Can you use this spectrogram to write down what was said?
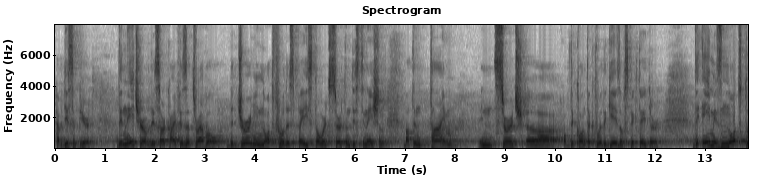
have disappeared. The nature of this archive is a travel, the journey not through the space towards certain destination, but in time, in search uh, of the contact with the gaze of spectator. The aim is not to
